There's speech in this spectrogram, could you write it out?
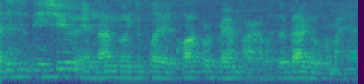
this is Dee Hsu, and I'm going to play a Clockwork Vampire with a bag over my head.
